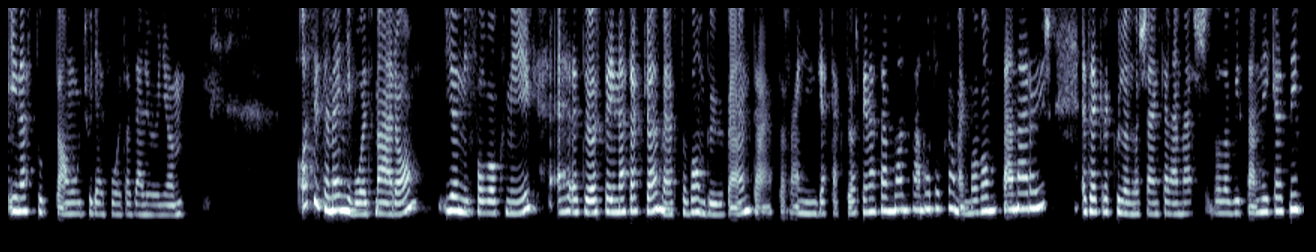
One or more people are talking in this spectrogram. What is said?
én ezt tudtam, úgyhogy ez volt az előnyöm. Azt hiszem, ennyi volt mára jönni fogok még e történetekkel, mert van bőven, tehát rengeteg történetem van számotokra, meg magam számára is. Ezekre különösen kellemes dolog visszaemlékezni.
